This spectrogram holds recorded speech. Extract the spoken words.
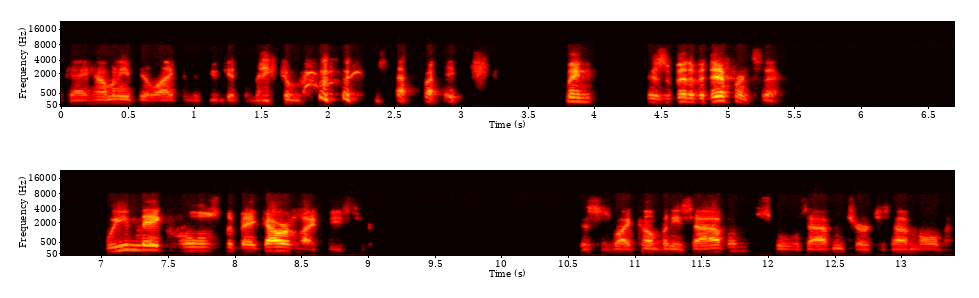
Okay, how many of you like them if you get to make them? right? I mean, there's a bit of a difference there. We make rules to make our life easier. This is why companies have them, schools have them, churches have them, all that.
